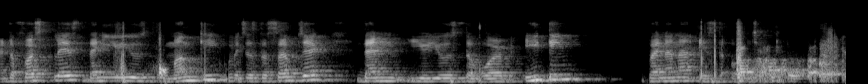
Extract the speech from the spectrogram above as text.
at the first place, then you use the monkey, which is the subject, then you use the verb eating, banana is the object.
